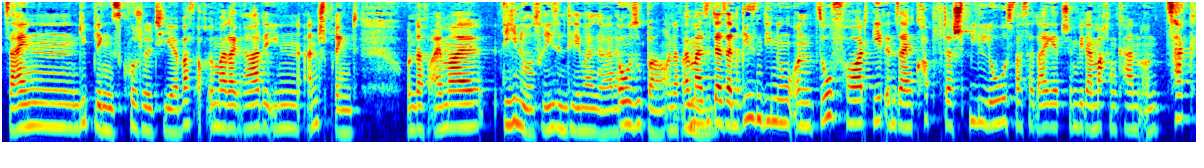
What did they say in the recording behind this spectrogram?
sein Lieblingskuscheltier, was auch immer da gerade ihn anspringt. Und auf einmal. Dinos, Riesenthema gerade. Oh, super. Und auf einmal mhm. sieht er sein Riesendino und sofort geht in seinen Kopf das Spiel los, was er da jetzt schon wieder machen kann und zack,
